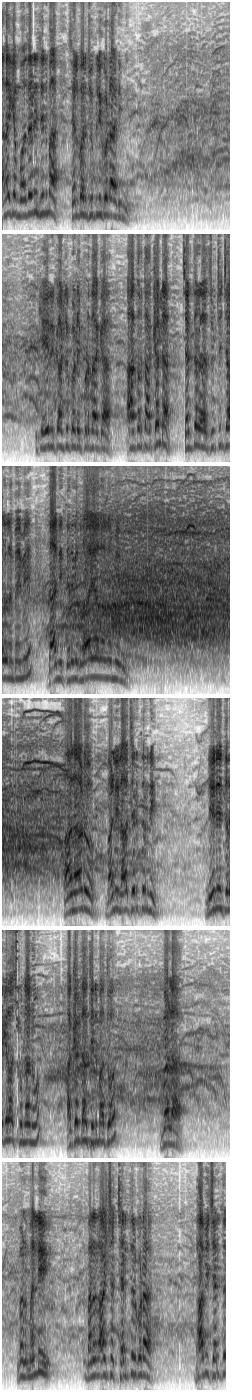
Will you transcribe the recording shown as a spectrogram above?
అలాగే మొదటి సినిమా సిల్వర్ జూబ్లీ కూడా ఆడింది. ఇక ఏ రికార్డులు కూడా ఇప్పటిదాకా ఆ తర్వాత అఖండ చరిత్ర సృష్టించాలన్న మేమే దాన్ని తిరగ రాయాలన్న మేము. ఆనాడు మళ్ళీ నా చరిత్రని నేనే తిరగ రాసుకున్నాను అఖండ సినిమాతో. ఇవాళ ఇవాళ మళ్ళీ మన రాష్ట్ర చరిత్ర కూడా భావి చరిత్ర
